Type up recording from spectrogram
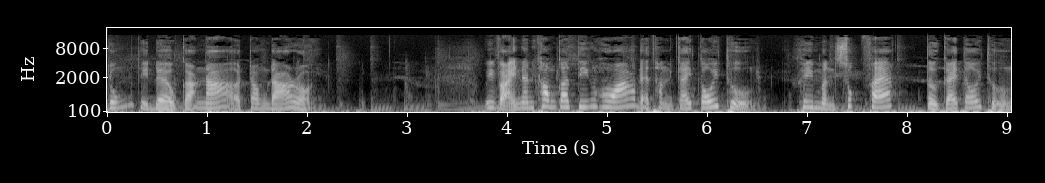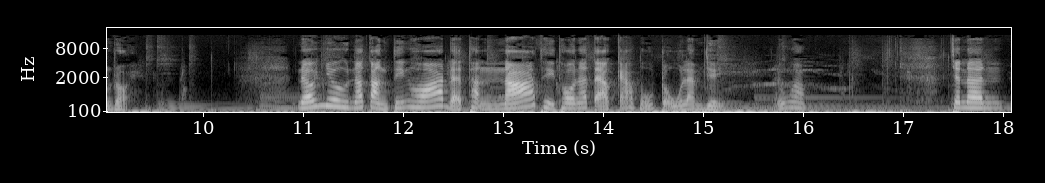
chúng thì đều có nó ở trong đó rồi vì vậy nên không có tiến hóa để thành cái tối thượng khi mình xuất phát từ cái tối thượng rồi. Nếu như nó cần tiến hóa để thành nó thì thôi nó tạo cả vũ trụ làm gì, đúng không? Cho nên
